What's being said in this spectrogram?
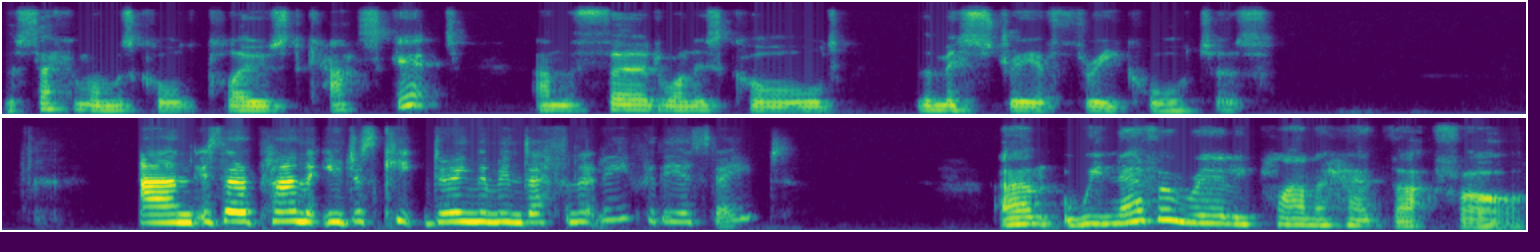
the second one was called Closed Casket, and the third one is called The Mystery of Three Quarters. And is there a plan that you just keep doing them indefinitely for the estate? Um, we never really plan ahead that far,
